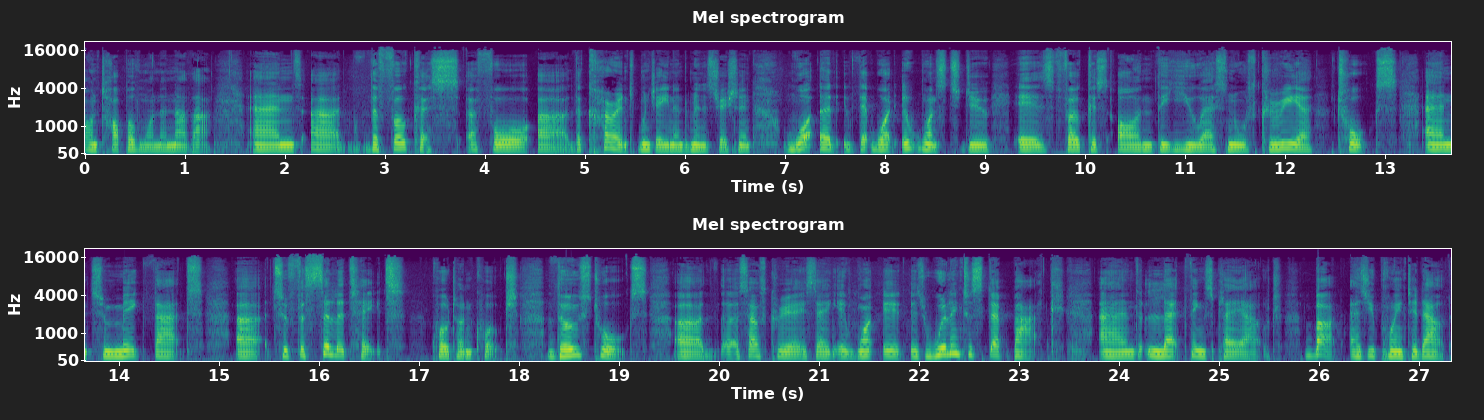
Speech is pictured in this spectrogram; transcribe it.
on top of one another. And uh, the focus uh, for uh, the current Moon Jae-in administration, what uh, what it wants to do is focus on the U.S. North Korea talks and to make that uh, to facilitate quote unquote. Those talks, uh, South Korea is saying it wa- it is willing to step back and let things play out. But as you pointed out,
